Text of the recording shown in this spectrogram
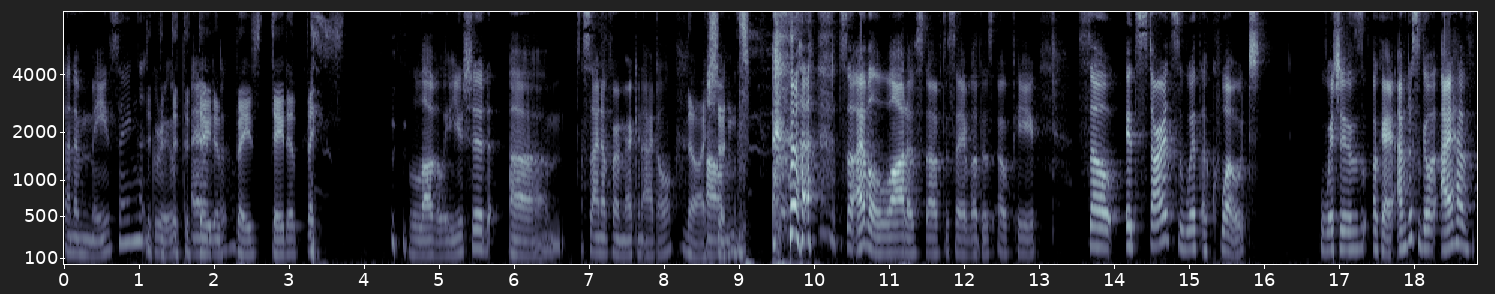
an amazing group. The database, database. lovely. You should um, sign up for American Idol. No, I Um, shouldn't. so I have a lot of stuff to say about this OP. So it starts with a quote, which is okay. I'm just go. I have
